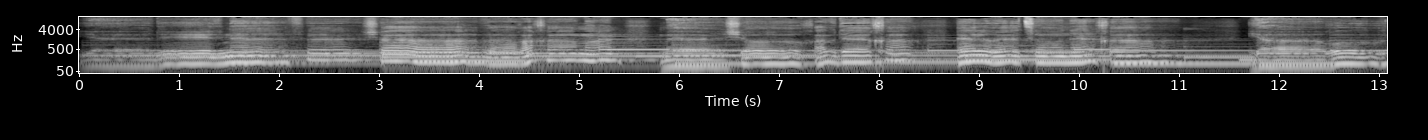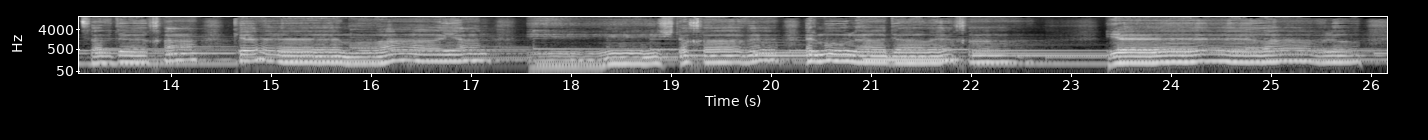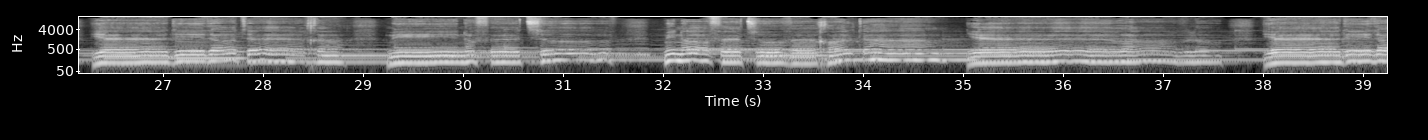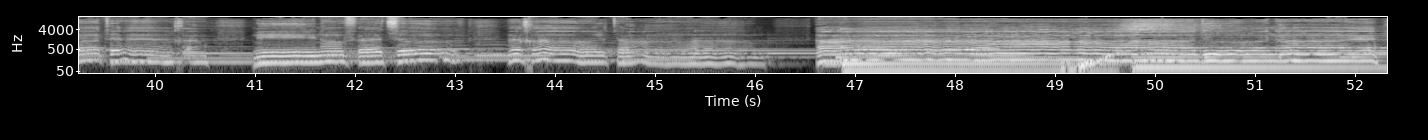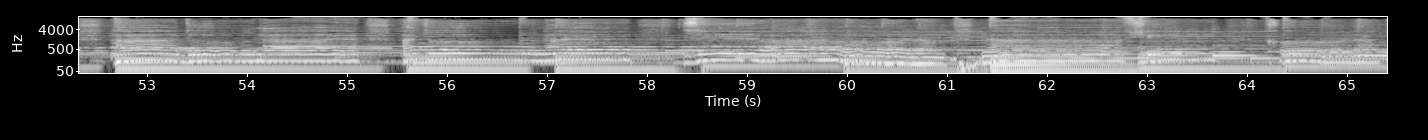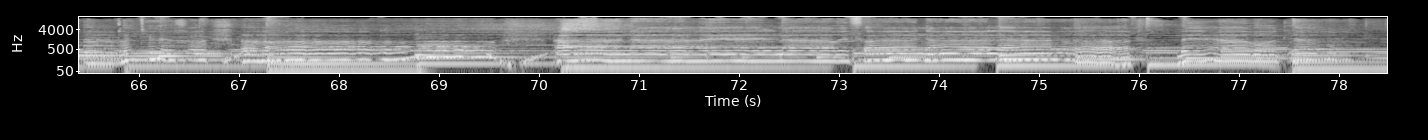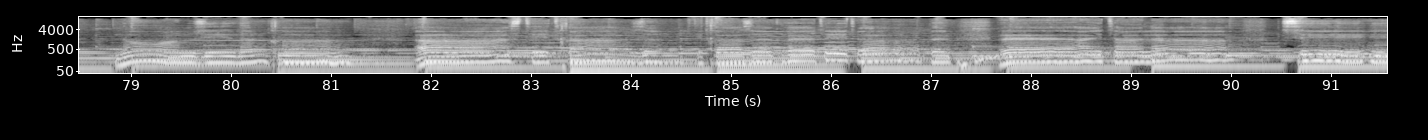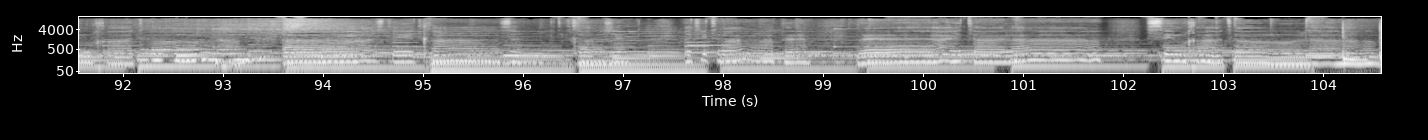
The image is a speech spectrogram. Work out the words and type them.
ידיד נפש ורחמן ימשוך עבדך אל רצונך, ירוץ עבדך כמו אייל, ישתחווה אל מול הדרך, ירב לו ידידותיך מנוף עצוב, מנוף עצוב וכל טעם ירב לו ידידותיך מנוף עצוב וכל טעם. תתחזק ותתרפא, והייתה לה שמחת עולם, אז תתחזק, תתחזק ותתרפא, והייתה לה שמחת עולם.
